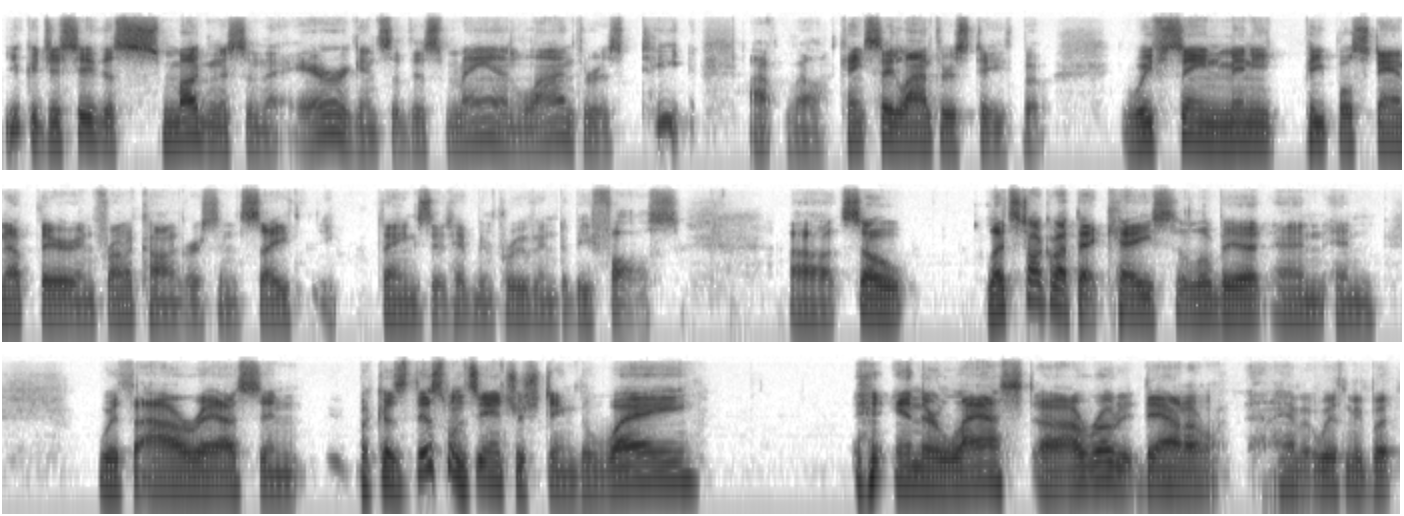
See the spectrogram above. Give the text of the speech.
you could just see the smugness and the arrogance of this man lying through his teeth. I, well can't say lying through his teeth but we've seen many people stand up there in front of congress and say things that have been proven to be false. Uh, so let's talk about that case a little bit and and with the IRS and because this one's interesting. The way in their last uh, I wrote it down I don't have it with me but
